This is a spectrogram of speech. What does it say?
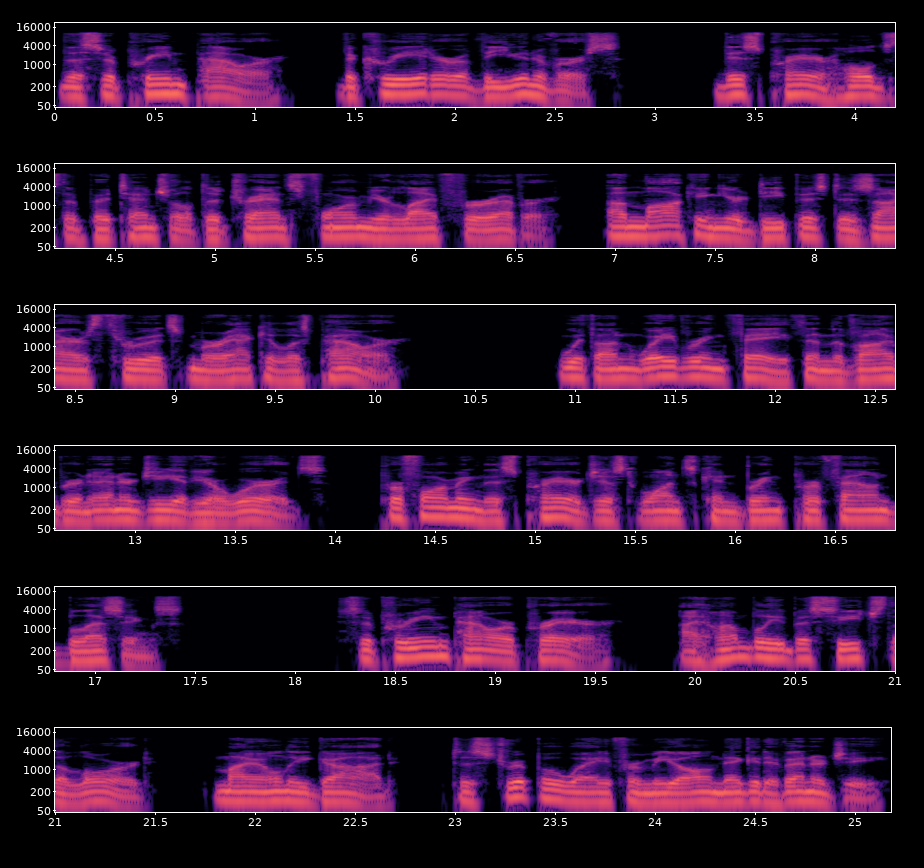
the supreme power, the creator of the universe. This prayer holds the potential to transform your life forever, unlocking your deepest desires through its miraculous power. With unwavering faith in the vibrant energy of your words, performing this prayer just once can bring profound blessings. Supreme Power Prayer I humbly beseech the Lord, my only God, to strip away from me all negative energy,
